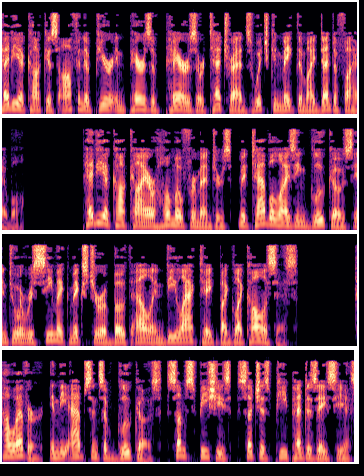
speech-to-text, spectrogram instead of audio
Pediococcus often appear in pairs of pairs or tetrads which can make them identifiable. Pediococci are homofermenters, metabolizing glucose into a racemic mixture of both L and D lactate by glycolysis. However, in the absence of glucose, some species, such as P. pentosaceus,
